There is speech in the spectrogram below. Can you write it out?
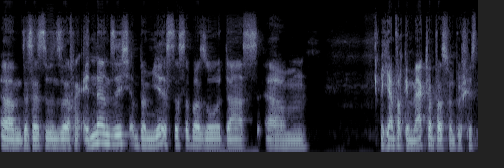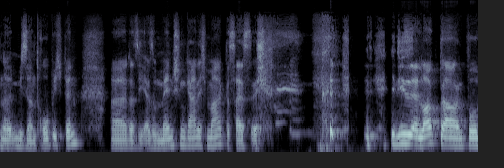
Ähm, das heißt, diese Sachen ändern sich. Und bei mir ist das aber so, dass ähm, ich einfach gemerkt habe, was für ein beschissener Misanthrop ich bin, äh, dass ich also Menschen gar nicht mag. Das heißt, ich in dieser Lockdown, wo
